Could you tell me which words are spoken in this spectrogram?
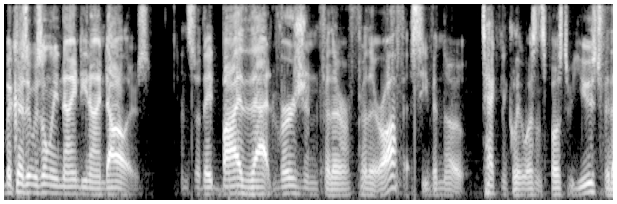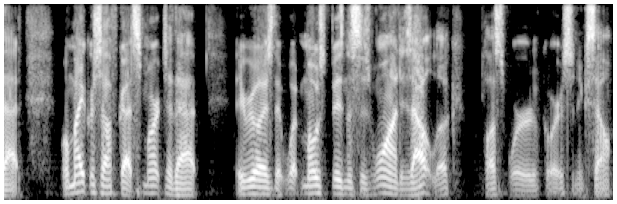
because it was only $99. And so they'd buy that version for their for their office, even though technically it wasn't supposed to be used for that. Well, Microsoft got smart to that. They realized that what most businesses want is Outlook, plus Word, of course, and Excel.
